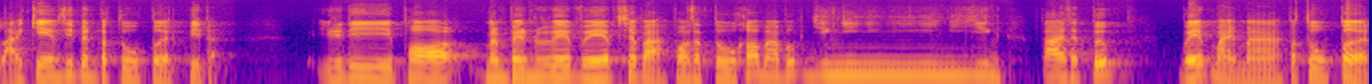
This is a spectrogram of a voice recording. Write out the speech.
หลายเกมที่เป็นประตูเปิดปิดอะอยู่ดีๆพอมันเป็น wave wave ใช่ป่ะพอศัตรูเข้ามาปุ๊บยิงยิงยิงยิงยิงตายเสร็จปุ๊บ wave ใหม่มาประตูเปิด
